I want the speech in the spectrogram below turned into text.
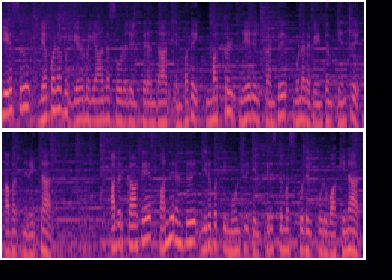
இயேசு எவ்வளவு ஏழ்மையான சூழலில் பிறந்தார் என்பதை மக்கள் நேரில் கண்டு உணர வேண்டும் என்று அவர் நினைத்தார். அதற்காக பன்னிரண்டு இருபத்தி மூன்று இல் கிறிஸ்துமஸ் குடில் உருவாக்கினார்.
